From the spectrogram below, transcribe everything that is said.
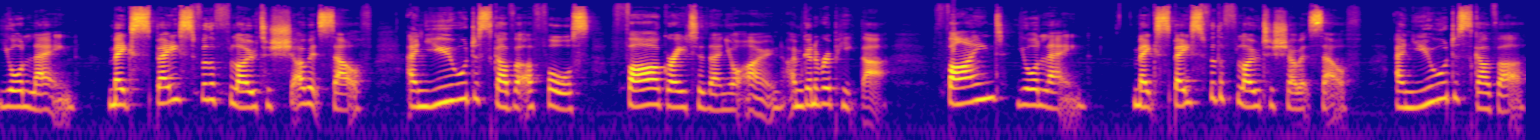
your lane, make space for the flow to show itself, and you will discover a force far greater than your own. I'm going to repeat that. Find your lane, make space for the flow to show itself, and you will discover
